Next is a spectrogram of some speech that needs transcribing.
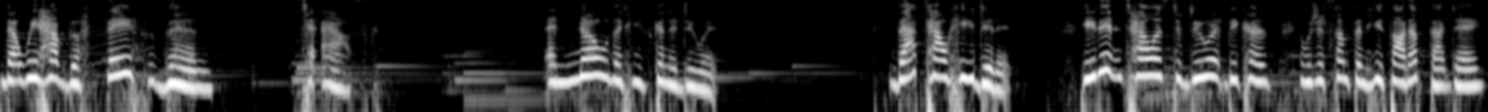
that we have the faith then to ask and know that He's going to do it. That's how He did it. He didn't tell us to do it because it was just something He thought up that day.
